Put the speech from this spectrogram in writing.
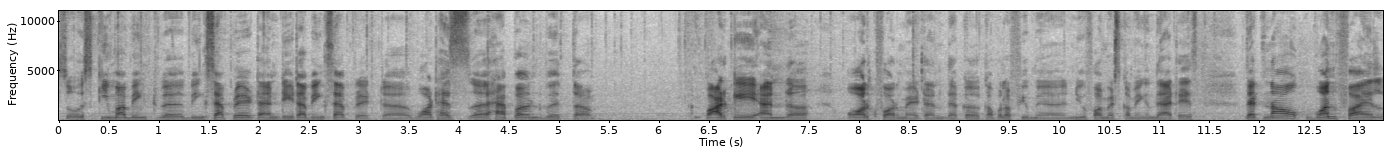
So schema being uh, being separate and data being separate. Uh, what has uh, happened with uh, Parquet and uh, ORC format and a couple of few uh, new formats coming in that is that now one file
